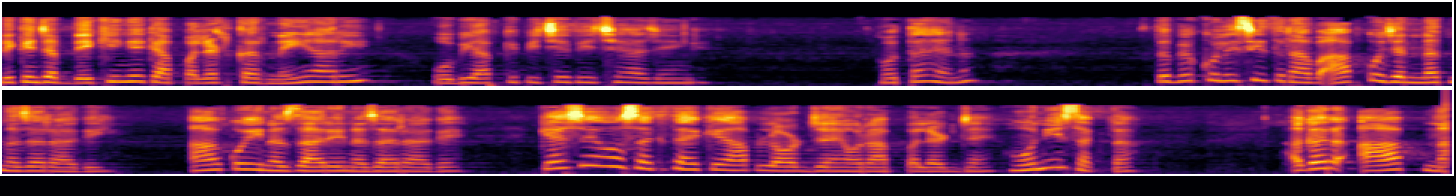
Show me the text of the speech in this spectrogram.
لیکن جب دیکھیں گے کہ آپ پلٹ کر نہیں آ رہی، وہ بھی آپ کے پیچھے پیچھے آ جائیں گے۔ ہوتا ہے نا؟ تو بالکل اسی طرح اب آپ کو جنت نظر آ گئی، آپ کو یہ نظارے نظر آ گئے۔ کیسے ہو سکتا ہے کہ آپ لوٹ جائیں اور آپ پلٹ جائیں؟ ہو نہیں سکتا۔ اگر آپ نہ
